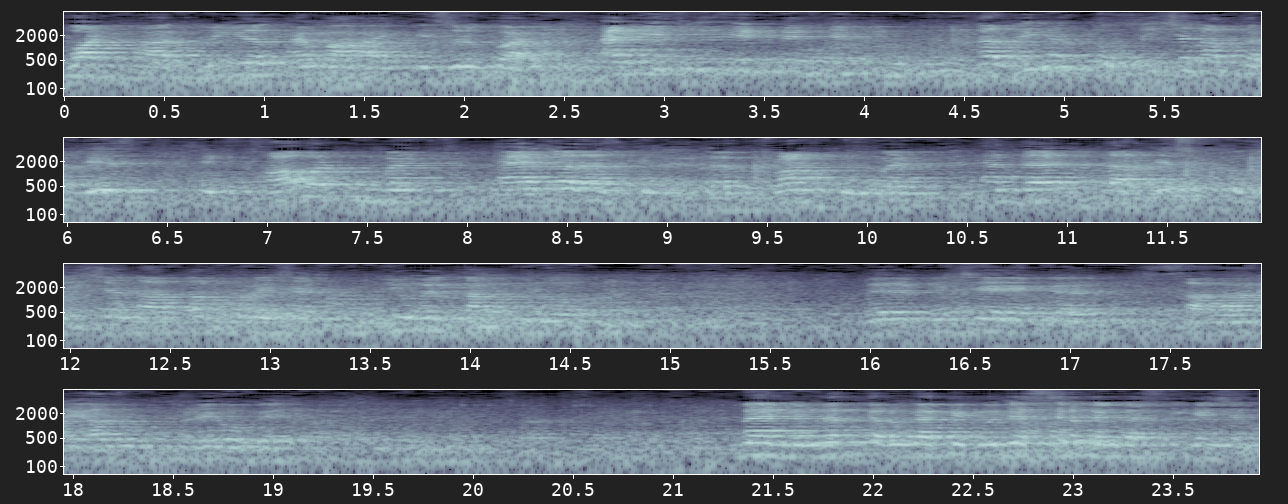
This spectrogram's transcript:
what a real MRI is required. And if you, it will give you the real position of the disc in forward movement as well as in uh, front movement, and then the disc position or perforation you will come to know. मेरे पीछे एक सालारे खड़े हो गए मैं मिन्नत करूंगा कि मुझे सिर्फ इन्वेस्टिगेशन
